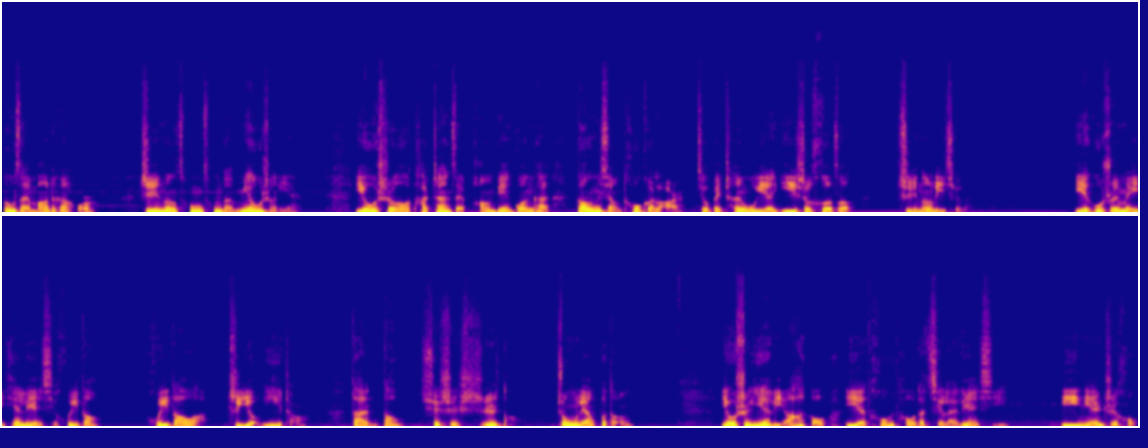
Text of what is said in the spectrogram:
都在忙着干活，只能匆匆的瞄上眼。有时候他站在旁边观看，刚想偷个懒就被陈五爷一声喝责。只能离去了。叶孤水每天练习挥刀，挥刀啊，只有一招，但刀却是十刀，重量不等。有时夜里阿狗也偷偷的起来练习。一年之后，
